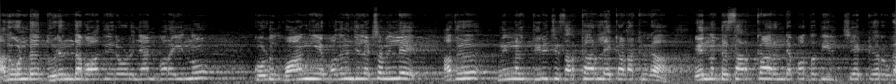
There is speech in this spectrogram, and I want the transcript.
അതുകൊണ്ട് ദുരന്തബാധിതരോട് ഞാൻ പറയുന്നു കൊടു വാങ്ങിയ പതിനഞ്ച് ലക്ഷമില്ലേ? അത് നിങ്ങൾ തിരിച്ച് സർക്കാരിലേക്ക് അടക്കുക. എന്നിട്ട് സർക്കാരിന്റെ പദ്ധതിയിൽ ചേക്കേറുക.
